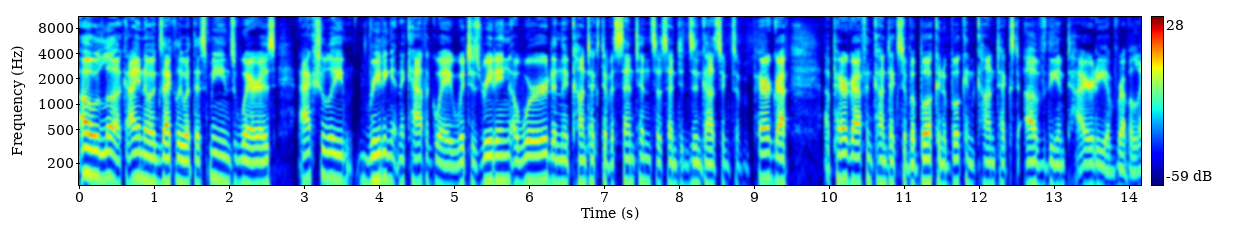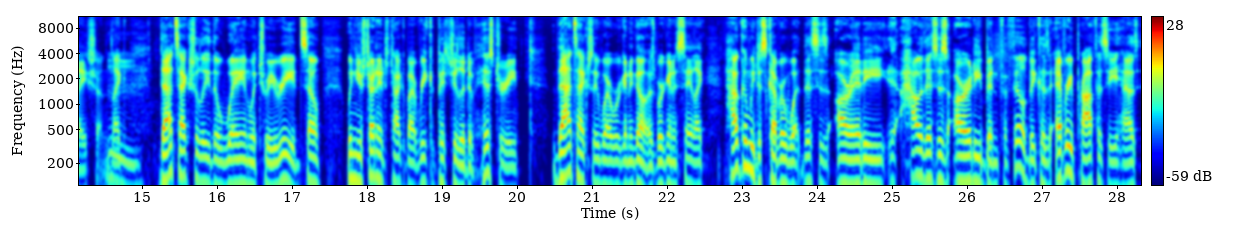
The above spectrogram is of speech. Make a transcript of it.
"Oh, look, I know exactly what this means," whereas actually reading it in a Catholic way, which is reading a word in the context of a sentence, a sentence in context of a paragraph, a paragraph in context of a book, and a book in context of the entirety of Revelation. Like that's actually the way in which we read. So when you're starting to talk about recapitulative history, that's actually where we're going to go is we're going to say like how can we discover what this is already how this has already been fulfilled because every prophecy has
